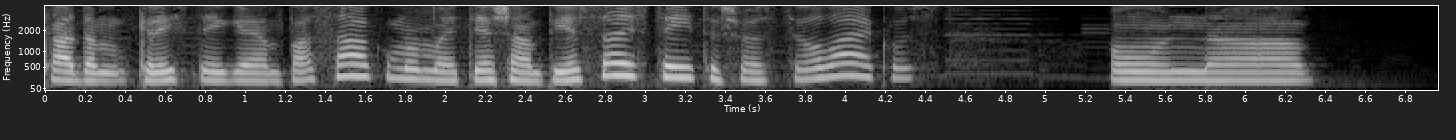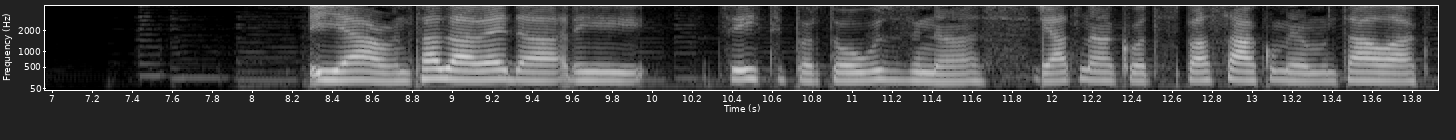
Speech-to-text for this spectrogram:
kādam kristīgajam pasākumam, lai tiešām piesaistītu šos cilvēkus. Un, uh, jā, un tādā veidā arī citi par to uzzinās, atnākot uz pasākumiem un tālāk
